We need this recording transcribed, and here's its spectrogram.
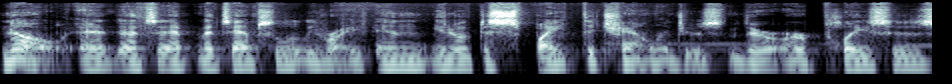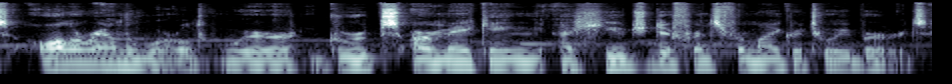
No, eh, that's eh, that's absolutely right. And you know, despite the challenges, there are places all around the world where groups are making a huge difference for migratory birds.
